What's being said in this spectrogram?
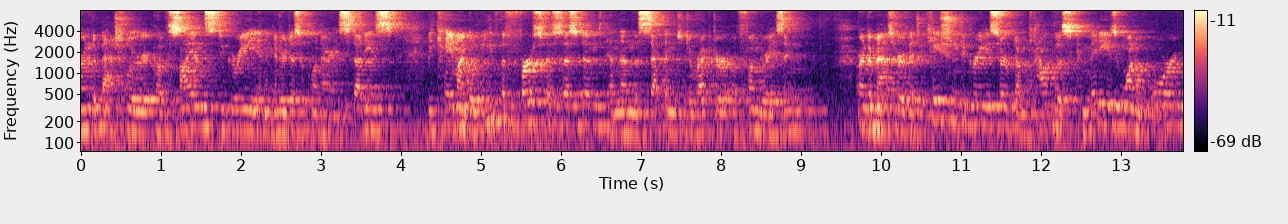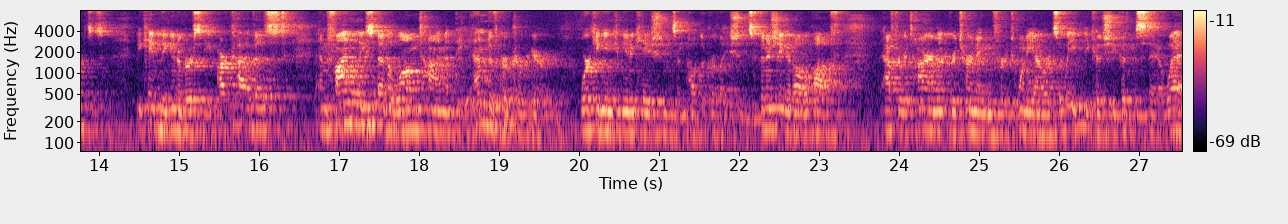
earned a Bachelor of Science degree in interdisciplinary studies, became, I believe, the first assistant and then the second director of fundraising, earned a Master of Education degree, served on countless committees, won awards, became the university archivist, and finally spent a long time at the end of her career working in communications and public relations, finishing it all off after retirement, returning for 20 hours a week because she couldn't stay away,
